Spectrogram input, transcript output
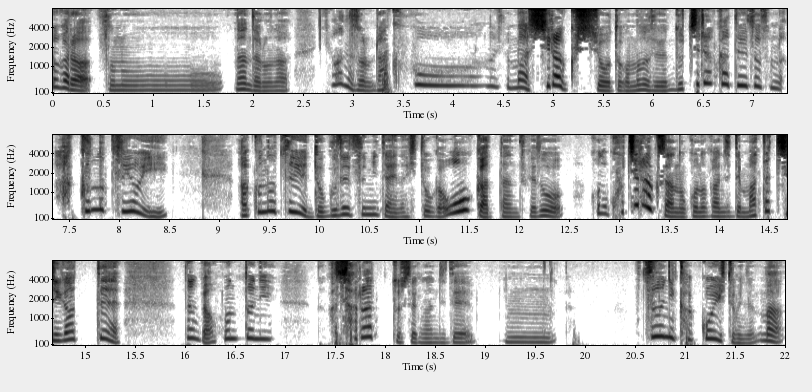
だから、その、なんだろうな、今までその落語の人、まあ、志らく師匠とかもそうですけど、どちらかというと、その悪の強い、悪の強い毒舌みたいな人が多かったんですけど、このこちらくさんのこの感じってまた違って、なんか本当に、さらっとした感じで、うん、普通にかっこいい人みたいな、まあ、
